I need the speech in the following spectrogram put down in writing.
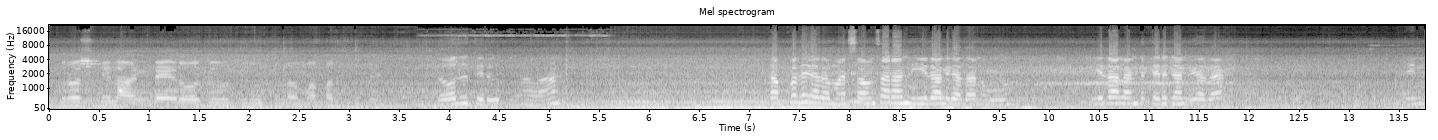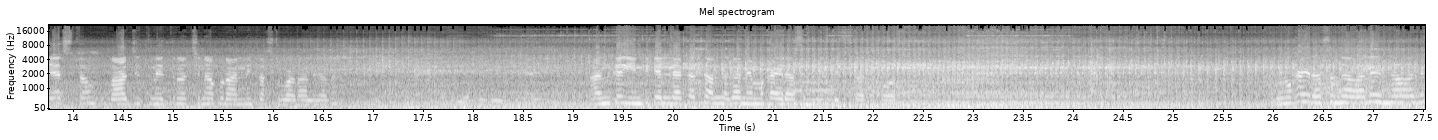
ఒక రోజుకి ఇలా అంటే రోజు తిరుగుతున్నాం మా పరిస్థితి. రోజు తిరుగుతున్నావా? తప్పదు కదా మరి సంసారాన్ని ఈదాలి కదా నువ్వు. ఈదాలంటే తిరగాలి కదా. ఏం చేస్తాం? బాధ్యతను ఎత్తున వచ్చినప్పుడు అన్నీ కష్టపడాలి కదా. అందుకే ఇంటికి వెళ్ళాక చల్లగా నిమ్మకాయ రసం తినిపిస్తాను కోసం నిమ్మకాయ రసం కావాలి ఏం కావాలి?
